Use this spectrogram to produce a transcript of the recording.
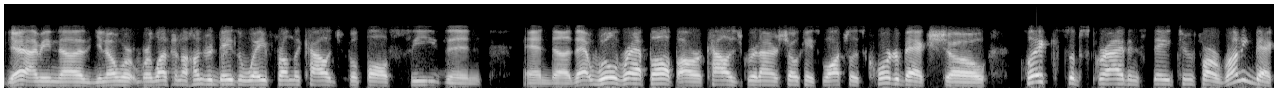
yeah. I mean, uh, you know, we're we're less than 100 days away from the college football season, and uh, that will wrap up our College Gridiron Showcase Watchlist Quarterback Show. Click subscribe and stay tuned for our running back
